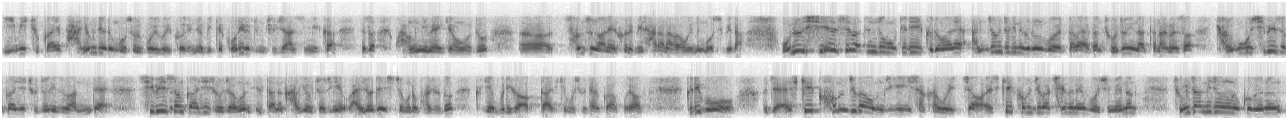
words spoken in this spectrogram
이미 주가에 반영되는 모습을 보이고 있거든요. 밑에 꼬리를 좀 주지 않습니까? 그래서 광림의 경우도 어, 선순환의 흐름이 살아나가고 있는 모습이다. 오늘 CS 같은 종목들이 그동안에 안정적인 흐름을 보였다가 약간 조정이 나타나면 서 결국은 11선까지 조정이 들어왔는데 11선까지 조정은 일단은 가격 조정이 완료된 시점으로 봐셔도 크게 무리가 없다 이렇게 보시면 될 것 같고요. 그리고 이제 SK 컴즈가 움직이기 시작하고 있죠. SK 컴즈가 최근에 보시면은 중장기적으로 놓고 보면은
